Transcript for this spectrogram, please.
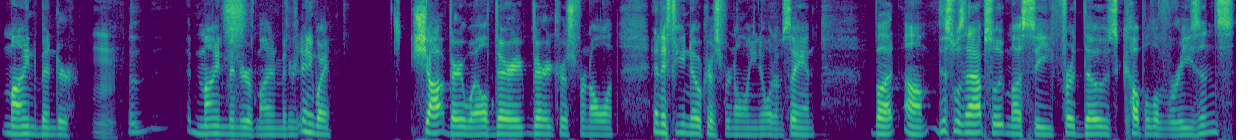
mind bender, Mm. mind bender of mind benders. Anyway, shot very well, very very Christopher Nolan. And if you know Christopher Nolan, you know what I'm saying. But um, this was an absolute must see for those couple of reasons.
